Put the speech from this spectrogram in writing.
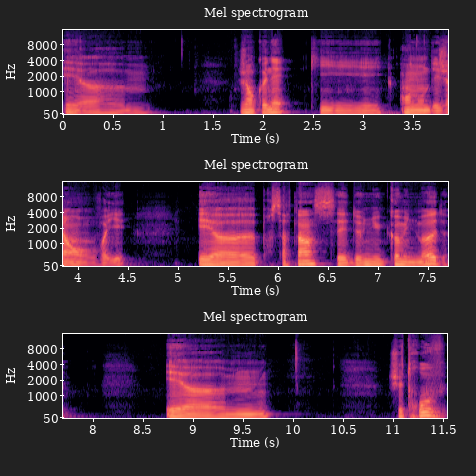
Et euh, j'en connais qui en ont déjà envoyé. Et euh, pour certains, c'est devenu comme une mode. Et euh, je trouve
